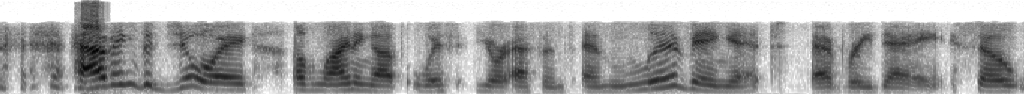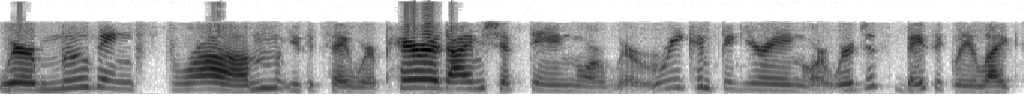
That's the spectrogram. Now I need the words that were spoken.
having the joy of lining up with your essence and living it every day. So we're moving from, you could say we're paradigm shifting or we're reconfiguring or we're just basically like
